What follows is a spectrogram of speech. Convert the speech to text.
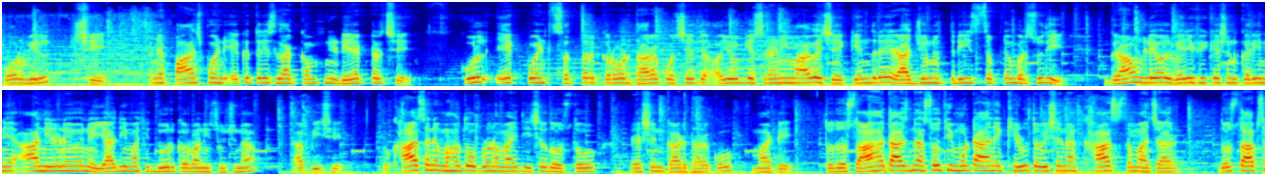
ફોર વ્હીલ છે અને પાંચ પોઈન્ટ એકત્રીસ લાખ કંપની ડિરેક્ટર છે. કુલ એક પોઈન્ટ સત્તર કરોડ ધારકો છે તે અયોગ્ય શ્રેણીમાં આવે છે. કેન્દ્રએ રાજ્યોને ત્રીસ સપ્ટેમ્બર સુધી ગ્રાઉન્ડ લેવલ વેરિફિકેશન કરીને આ નિર્ણયોને યાદીમાંથી દૂર કરવાની સૂચના આપી છે. તો ખાસ અને મહત્વપૂર્ણ માહિતી છે દોસ્તો, રેશન કાર્ડ ધારકો માટે. તો દોસ્તો, આ હતા આજના સૌથી મોટા અને ખેડૂતો વિશેના ખાસ સમાચાર. દોસ્તો, આપ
